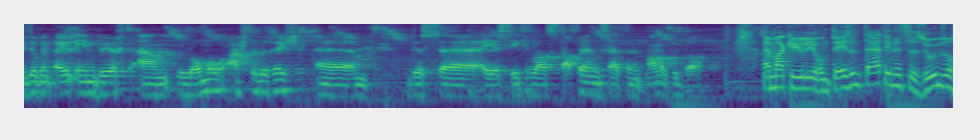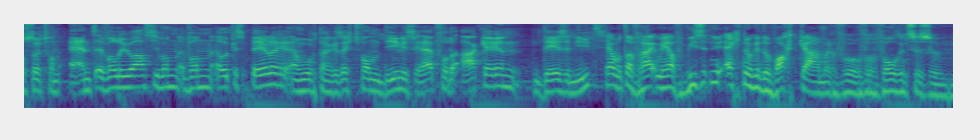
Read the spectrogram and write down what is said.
heeft ook een uitleenbeurt aan Lommel achter de rug. Uh, dus uh, hij is zeker wel stappen in zetten in het mannenvoetbal. En maken jullie rond deze tijd in het seizoen zo'n soort van eindevaluatie van, van elke speler? En wordt dan gezegd van die is rijp voor de A-kern, deze niet? Ja, want dan vraag ik me af, wie zit nu echt nog in de wachtkamer voor, voor volgend seizoen?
